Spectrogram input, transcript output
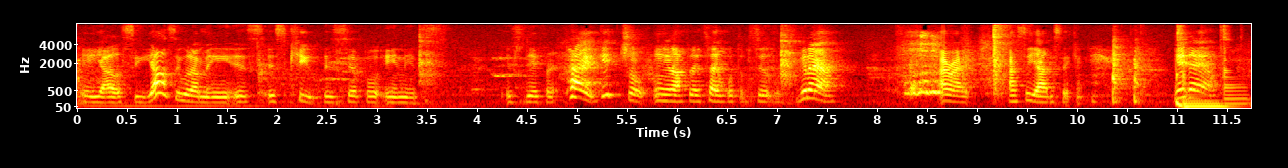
and y'all see y'all see what I mean. It's it's cute. It's simple and it's it's different. Hey, get your end off of the table with them scissors. Get down. All right. I'll see y'all in a second. Get down.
